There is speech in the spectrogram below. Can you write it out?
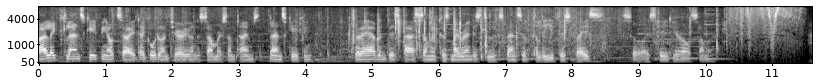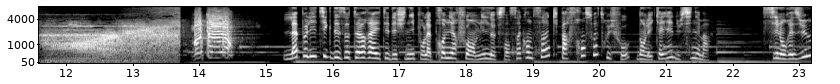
I like landscaping outside. I go to Ontario in the summer sometimes, landscaping. But I haven't this past summer because my rent is too expensive to leave this place, so I stayed here all summer. La politique des auteurs a été définie pour la première fois en 1955 par François Truffaut dans les cahiers du cinéma. Si l'on résume,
